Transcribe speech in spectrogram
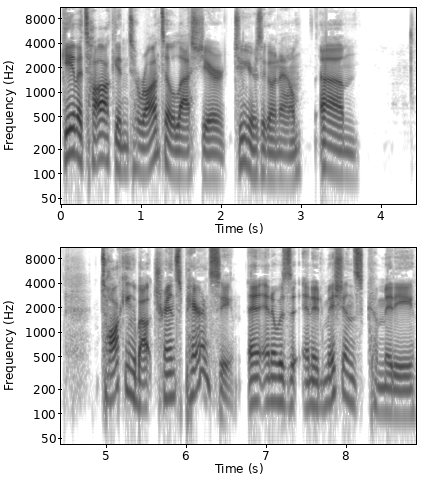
gave a talk in Toronto last year, two years ago now, um, talking about transparency, and, and it was an admissions committee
